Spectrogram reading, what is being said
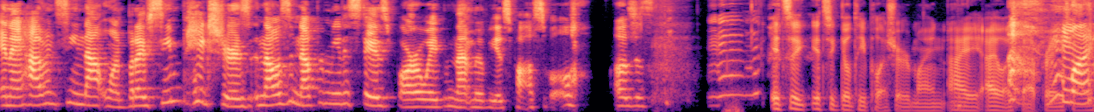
and I haven't seen that one, but I've seen pictures, and that was enough for me to stay as far away from that movie as possible. I was just mm. It's a it's a guilty pleasure of mine. I I like that franchise. Oh my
